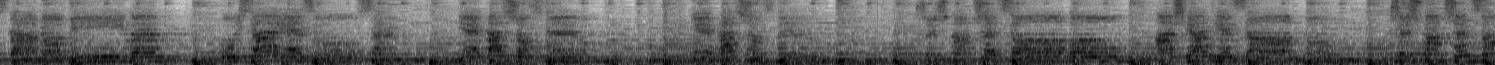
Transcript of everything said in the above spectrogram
Postanowiłem pójść za Jezusem. Nie patrząc w tył, nie patrząc w tył. Krzyż mam przed sobą, a świat jest za mną. Krzyż mam przed sobą,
